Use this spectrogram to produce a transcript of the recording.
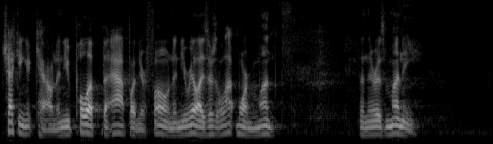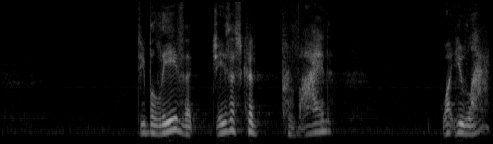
checking account and you pull up the app on your phone and you realize there's a lot more month than there is money. Do you believe that Jesus could provide what you lack?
